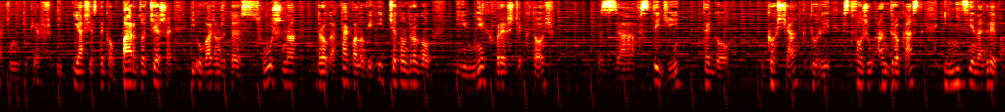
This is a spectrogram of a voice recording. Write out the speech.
na czynniki pierwsze. I ja się z tego bardzo cieszę i uważam, że to jest słuszna droga. Tak, panowie, idźcie tą drogą i niech wreszcie ktoś zawstydzi tego gościa, który stworzył Androcast i nic nie nagrywa.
